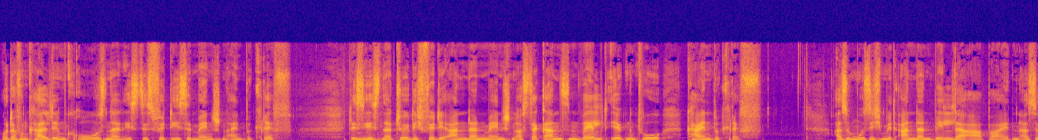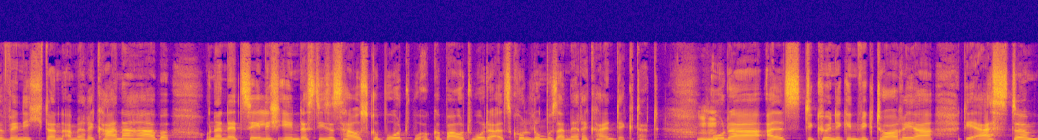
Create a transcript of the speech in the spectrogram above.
oder von Karl dem Großen, dann ist es für die diese Menschen ein Begriff. Das mhm. ist natürlich für die anderen Menschen aus der ganzen Welt irgendwo kein Begriff. Also muss ich mit anderen Bildern arbeiten. Also wenn ich dann Amerikaner habe und dann erzähle ich ihnen, dass dieses Haus gebaut, gebaut wurde, als Kolumbus Amerika entdeckt hat. Mhm. Oder als die Königin Victoria die erste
